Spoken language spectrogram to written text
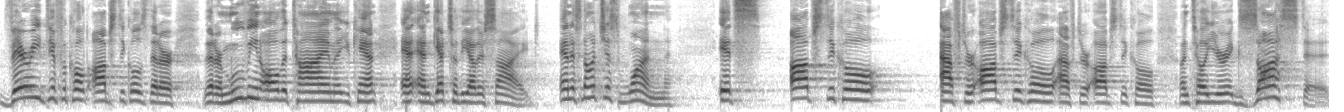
very difficult obstacles that are, that are moving all the time that you can't and, and get to the other side. And it's not just one, it's obstacle after obstacle after obstacle until you're exhausted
